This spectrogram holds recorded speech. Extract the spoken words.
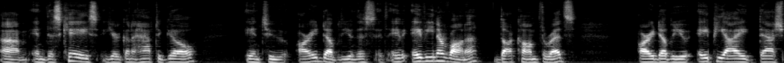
Um, in this case, you're going to have to go into REW. This it's avnirvana.com threads. REW API dash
